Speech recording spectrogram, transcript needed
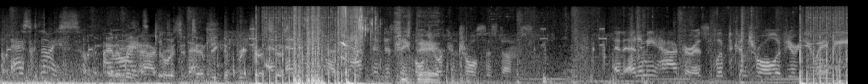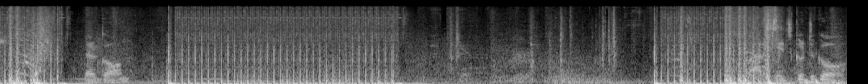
Ask nice. An I enemy might hacker give is attempting to breach our An systems. enemy has hacked and disabled your control systems. An enemy hacker has flipped control of your UAV. They're gone. Barricade's good to go.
